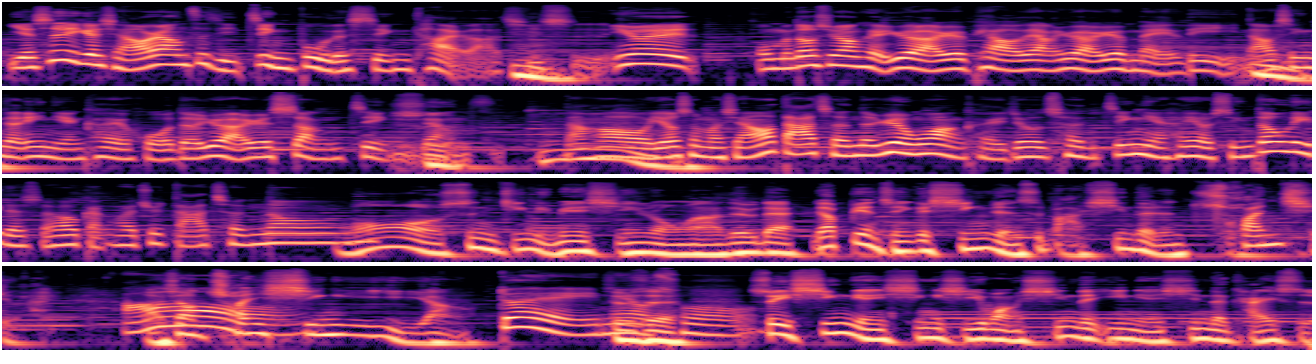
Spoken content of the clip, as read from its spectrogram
也是一个想要让自己进步的心态啦。其实，嗯因为我们都希望可以越来越漂亮，越来越美丽，然后新的一年可以活得越来越上进，这样子。然后有什么想要达成的愿望，可以就趁今年很有行动力的时候，赶快去达成哦。哦，圣经里面形容啊，对不对？要变成一个新人，是把新的人穿起来，好像穿哦新衣一样。对，没是不是有错。所以新年新希望，新的一年新的开始，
